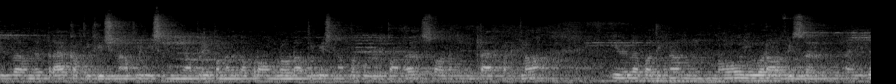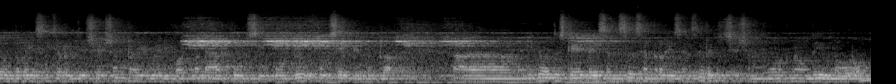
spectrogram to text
இதில் வந்து ட்ராக் அப்ளிகேஷன் அப்ளிகேஷன் நீங்கள் அப்ளை பண்ணதுக்கப்புறம் உங்களோட அப்ளிகேஷன் நம்பர் கொடுத்துருப்பாங்க ஸோ அதை நீங்கள் ட்ராக் பண்ணிக்கலாம். இதில் பார்த்தீங்கன்னா நோ யுவர் ஆஃபீஸர் இது வந்து licence registration railway department airport port food safety இது வந்து state licence central licence registration மூணுக்குமே வந்து இதில் வரும்.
